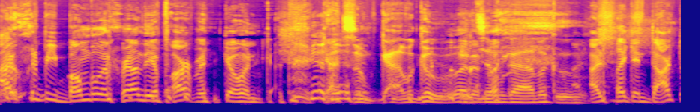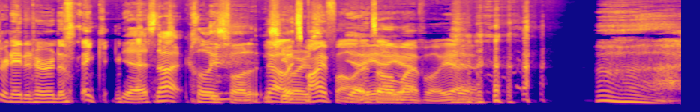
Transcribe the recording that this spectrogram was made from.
I would be bumbling around the apartment, going, "Got some gabagool." And then, like, gabagool. I just like indoctrinated her into thinking. Yeah, it's not Chloe's fault. No, it's my fault. Yeah, it's yeah, all yeah. my fault. Yeah.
